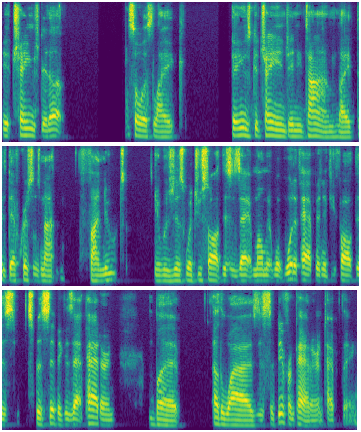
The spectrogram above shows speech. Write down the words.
it changed it up. So it's like things could change anytime. Like the death crystal is not finite. It was just what you saw at this exact moment. What would have happened if you followed this specific exact pattern, but otherwise it's a different pattern type of thing.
